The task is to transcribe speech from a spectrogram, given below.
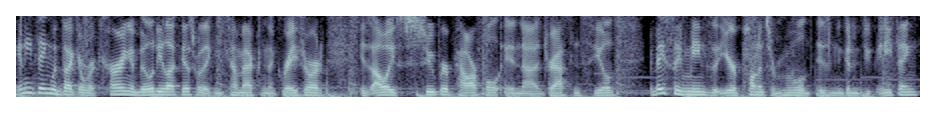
Anything with like a recurring ability like this where they can come back from the graveyard is always super powerful in uh, draft and sealed. It basically means that your opponent's removal isn't going to do anything.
